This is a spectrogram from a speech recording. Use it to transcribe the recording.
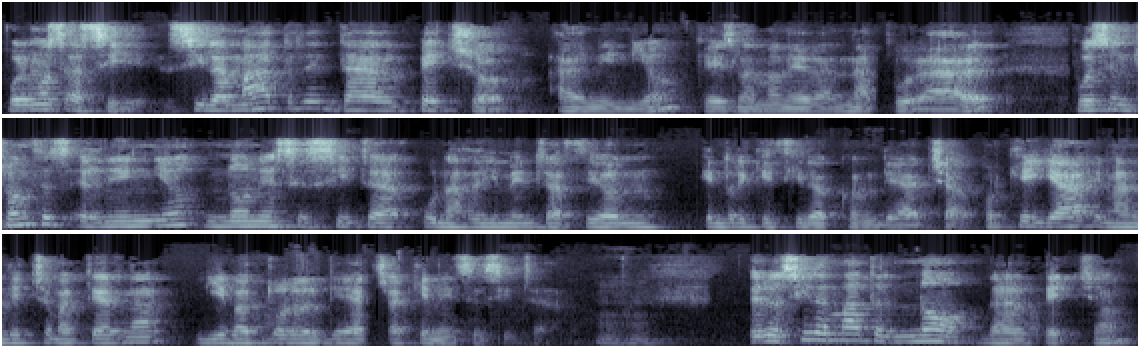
Ponemos así, si la madre da el pecho al niño, que es la manera natural, pues entonces el niño no necesita una alimentación enriquecida con DHA, porque ya en la leche materna lleva todo el DHA que necesita. Pero si la madre no da el pecho,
